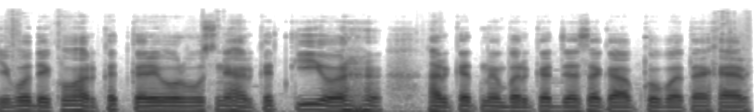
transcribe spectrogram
कि वो देखो हरकत करे और वो उसने हरकत की और हरकत में बरकत जैसा कि आपको पता है। खैर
